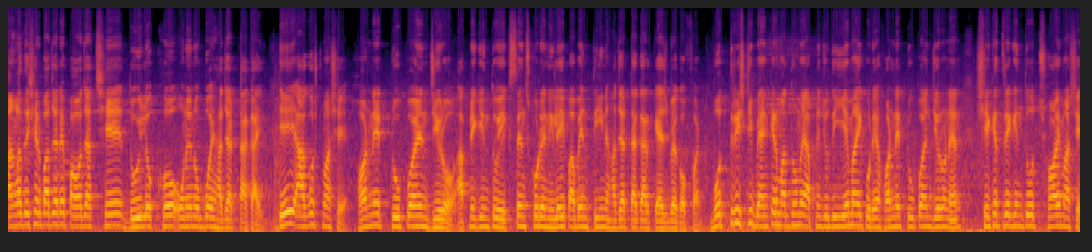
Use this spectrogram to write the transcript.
বাংলাদেশের বাজারে পাওয়া যাচ্ছে দুই লক্ষ উননব্বই হাজার টাকায়। এই আগস্ট মাসে হর্নেট টু পয়েন্ট জিরো আপনি কিন্তু এক্সচেঞ্জ করে নিলেই পাবেন তিন হাজার টাকার ক্যাশব্যাক অফার। বত্রিশটি ব্যাংকের মাধ্যমে আপনি যদি ইএমআই করে হর্নেট টু পয়েন্ট জিরো নেন, সেক্ষেত্রে কিন্তু ছয় মাসে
